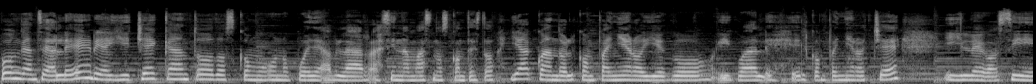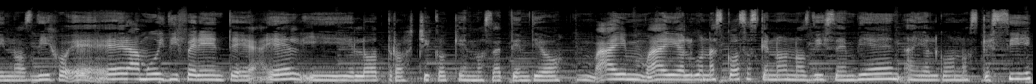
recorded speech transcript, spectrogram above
pónganse a leer y allí checan todos cómo uno puede hablar, así nada más nos contestó. Ya cuando el compañero llegó, igual eh, el compañero Che, y luego sí nos dijo, e, era muy diferente él y el otro chico que nos atendió. Hay hay algunas cosas que no nos dicen bien, hay algunos que sí,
